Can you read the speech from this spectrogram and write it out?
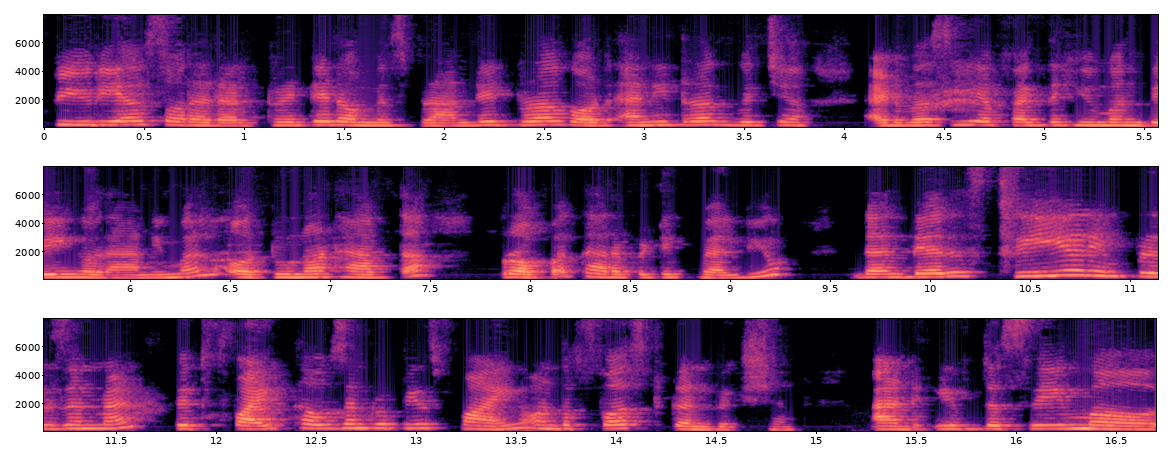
spurious or adulterated or misbranded drug or any drug which uh, adversely affect the human being or animal or do not have the proper therapeutic value then there is three year imprisonment with 5000 rupees fine on the first conviction. And if the same uh,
